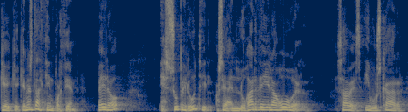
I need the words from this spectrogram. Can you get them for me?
que, que, que no está al 100%, pero es súper útil. O sea, en lugar de ir a Google, ¿sabes? Y buscar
